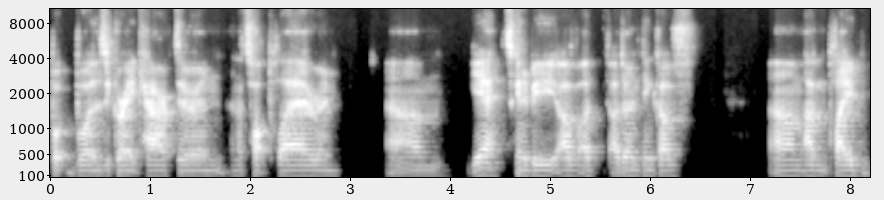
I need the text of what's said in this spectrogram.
Boyle's a great character and, and a top player and um, yeah, it's going to be. I've, I, I don't think I've um, haven't played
